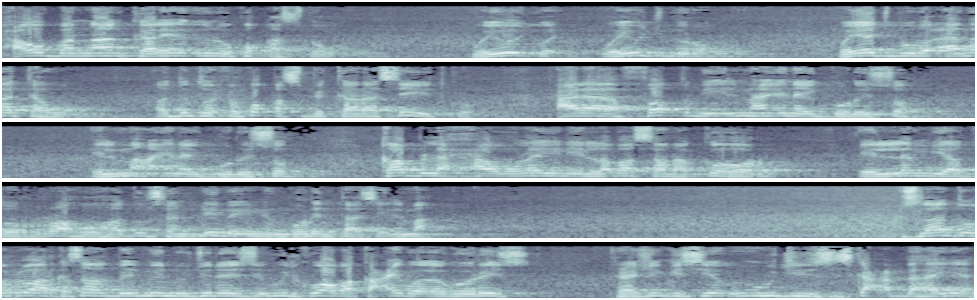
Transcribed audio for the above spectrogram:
waxaa u kale inuu ku qasbo. Wayajburu amatahu adunta wuxuu ku qasbi karaa sayidku calىa faطmi ilmaha inay guriso ilmaha inay guriso qabla xawlayni laba sano ka hor in lam yadurahu hadduusan dhibaynin gurintaasi ilmaha. Islaanta wuxuu arka sanad ba ilmihii nuujinaysa wiilku waaba kacay waa agoorays raashinkiisi ujidiisa iska cabahaya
